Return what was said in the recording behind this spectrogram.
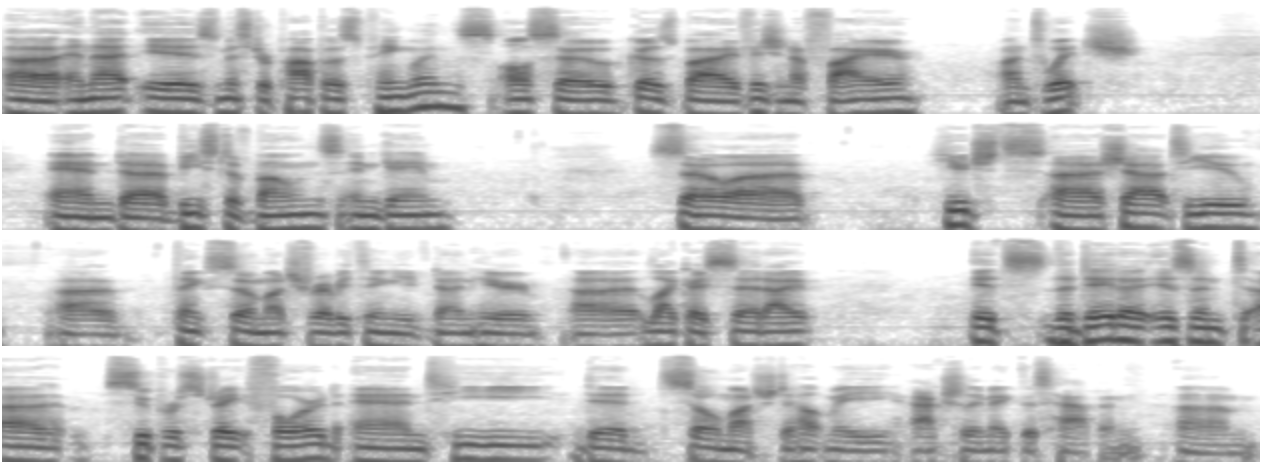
Uh, and that is Mr. Popos Penguins. Also goes by Vision of Fire on Twitch and uh, Beast of Bones in game. So, uh, huge uh, shout out to you. Uh, thanks so much for everything you've done here. Uh, like I said, I it's the data isn't uh, super straightforward, and he did so much to help me actually make this happen. Um,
